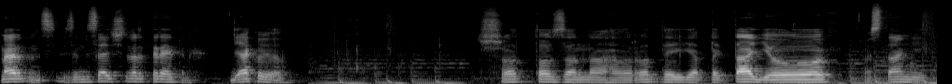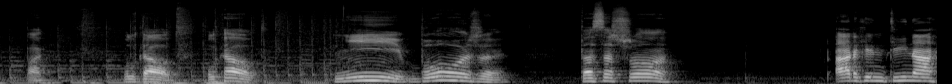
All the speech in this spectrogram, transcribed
Мертенс, 84 рейтинг. Дякую. Що то за нагороди, я питаю. Останній пак. Вулкаут. Вулкаут. Ні, боже. Та за що? Аргентина.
